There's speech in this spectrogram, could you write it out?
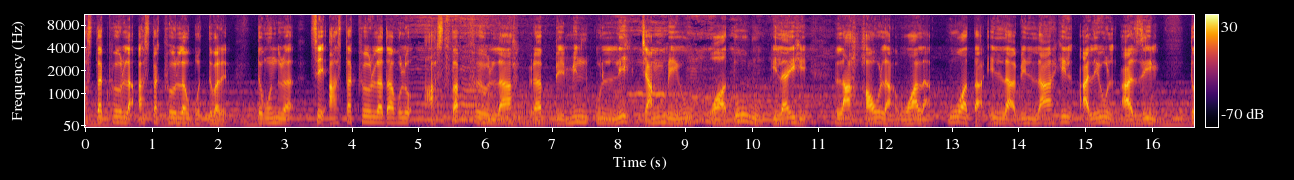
আস্তাক ফেউল্লা আস্তাক ফেউল্লাও করতে পারেন। তো বন্ধুরা, সেই আস্তাক ফেউল্লাটা হলো আস্তাক ফেউল্লাহ রাব্বি মিন কুল্লি জাম্বি ওয়াতুবু ইলাইহি। লা হাওলা ওয়ালা কুয়াতা ইল্লা বিল্লাহিল আলিউল আজিম। তো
